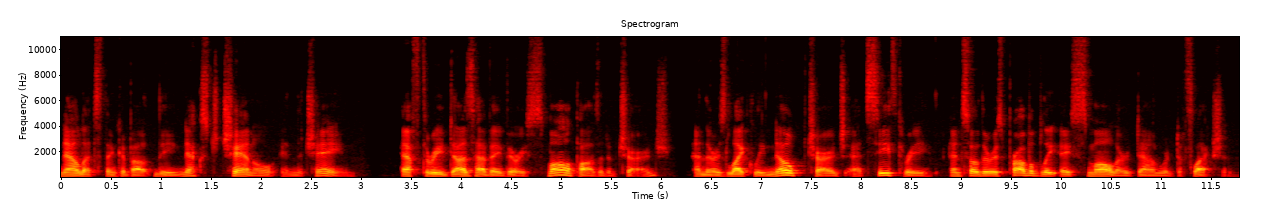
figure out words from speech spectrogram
Now let's think about the next channel in the chain. F3 does have a very small positive charge, and there is likely no charge at C3, and so there is probably a smaller downward deflection.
